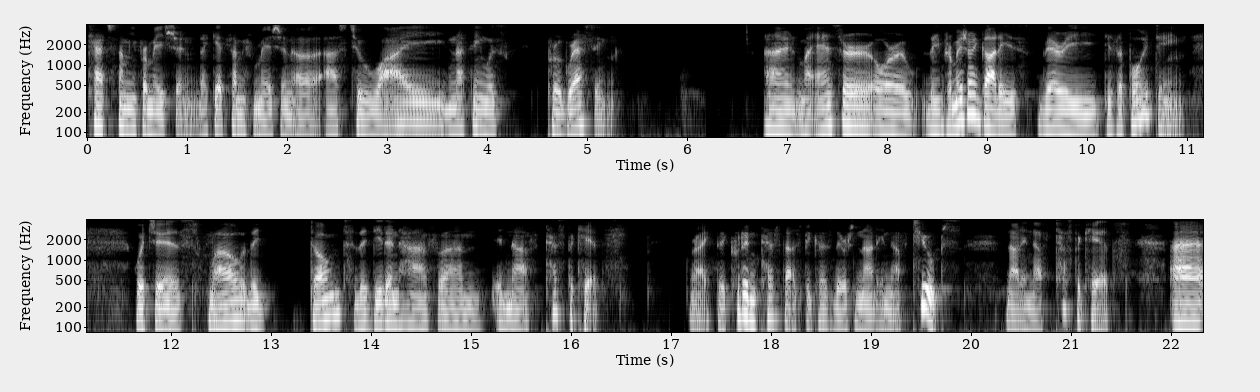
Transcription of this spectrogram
catch some information, like get some information uh, as to why nothing was progressing. And my answer or the information I got is very disappointing, which is well, they don't they didn't have um, enough test kits right? They couldn't test us because there's not enough tubes not enough test kits. Uh,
